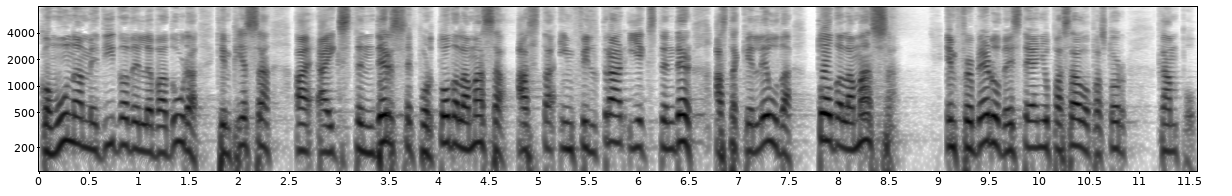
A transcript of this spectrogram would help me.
como una medida de levadura que empieza a, extenderse por toda la masa hasta infiltrar y extender hasta que leuda toda la masa. En febrero de este año pasado, Pastor Campo,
